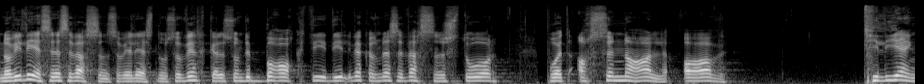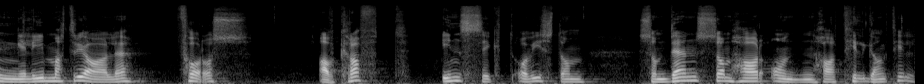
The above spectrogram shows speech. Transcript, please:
Når vi leser disse versene, som vi har lest nå, så virker det som det bak de, de virker som disse versene står på et arsenal av tilgjengelig materiale for oss. Av kraft, innsikt og visdom som den som har Ånden, har tilgang til.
